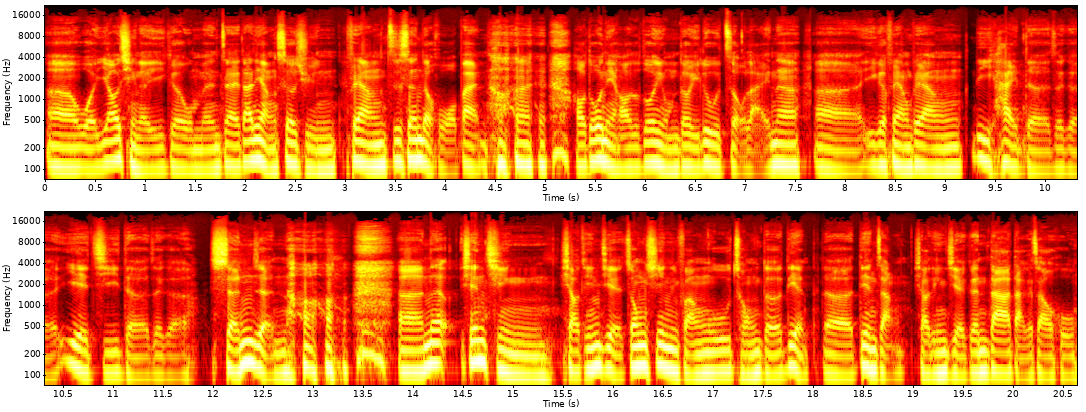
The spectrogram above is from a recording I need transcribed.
呃我邀请了一个我们在大店长社群非常资深的伙伴哈，好多年好多多年我们都一路走来，呢呃一个非常非常厉害的这个业绩的这个神人哈，呃，那先请小婷姐，中信房屋崇德店的店长小婷姐跟大家打个招呼。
